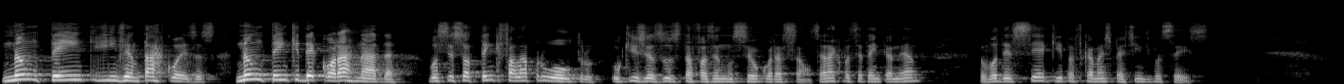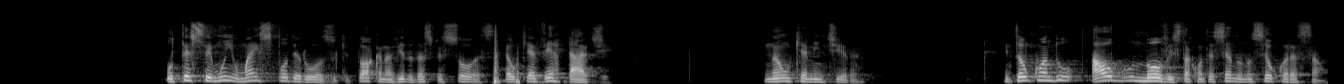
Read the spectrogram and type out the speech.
não tem que inventar coisas, não tem que decorar nada. Você só tem que falar para o outro o que Jesus está fazendo no seu coração. Será que você está entendendo? Eu vou descer aqui para ficar mais pertinho de vocês. O testemunho mais poderoso que toca na vida das pessoas é o que é verdade, não o que é mentira. Então, quando algo novo está acontecendo no seu coração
